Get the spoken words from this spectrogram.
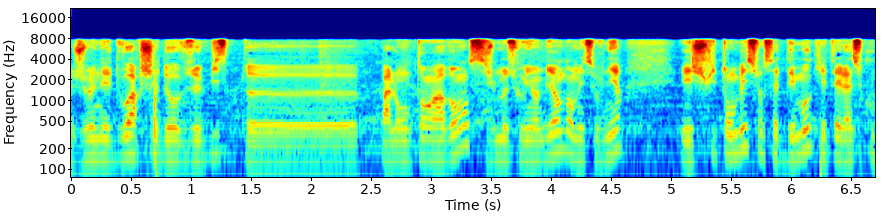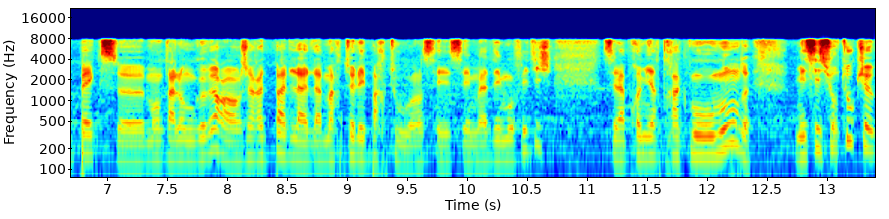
je venais de voir Shadow of the Beast euh, pas longtemps avant, si je me souviens bien dans mes souvenirs, et je suis tombé sur cette démo qui était la Scoopex euh, Mental Hangover. Alors j'arrête pas de la, marteler partout, hein. c'est ma démo fétiche, c'est la première trackmo au monde, mais c'est surtout que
